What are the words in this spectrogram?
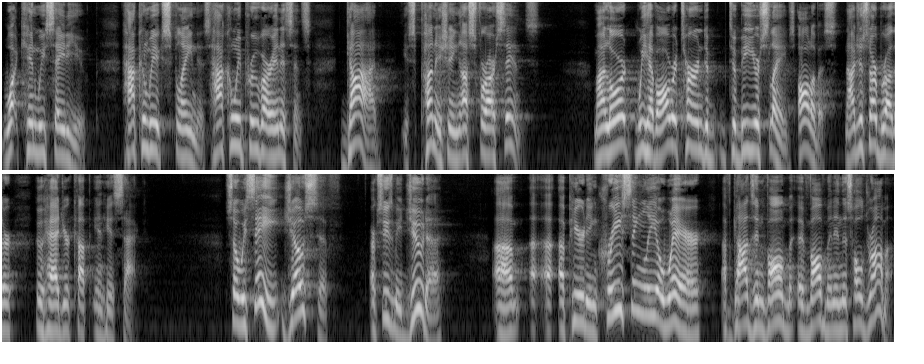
what can we say to you? How can we explain this? How can we prove our innocence? God is punishing us for our sins. My Lord, we have all returned to, to be your slaves, all of us, not just our brother who had your cup in his sack. So we see Joseph, or excuse me, Judah, um, uh, appeared increasingly aware of God's involvement, involvement in this whole drama.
